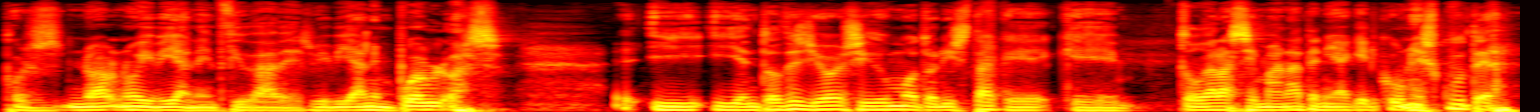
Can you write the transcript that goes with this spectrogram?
pues no, no vivían en ciudades, vivían en pueblos. Y, y entonces yo he sido un motorista que, que toda la semana tenía que ir con un scooter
